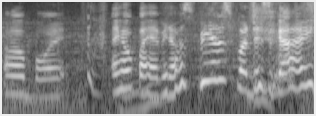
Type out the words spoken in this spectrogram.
Oh boy. I hope I have enough spears for this guy.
